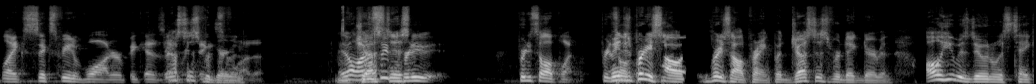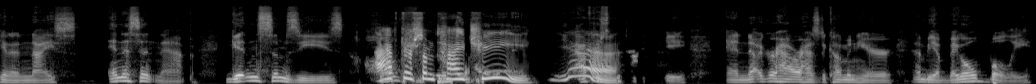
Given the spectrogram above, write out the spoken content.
like six feet of water because Justice for everything's Durbin. flooded. You honestly, Justice- pretty, pretty solid plan. I Pretty mean, solid it's pretty solid, pretty solid prank. But justice for Dick Durbin. All he was doing was taking a nice, innocent nap, getting some Z's After some Tai the- Chi. after Yeah. some Tai Chi, and Nutger Hauer has to come in here and be a big old bully.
